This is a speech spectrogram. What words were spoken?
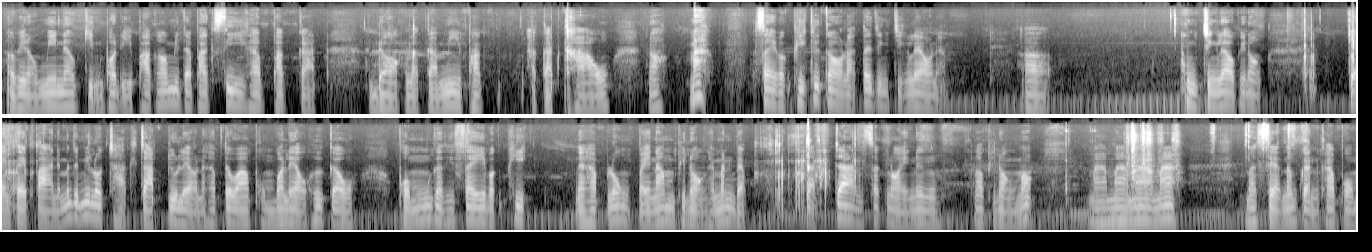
เอาพี่น้องมีแนวกินพอดีผักเขามีแต่ผักซี่ครับผักกาดดอกแล้วก็มีผักอากาศขาวเนาะมาใส่บักพริกคือเก่าละแต่จริง ๆ แล้วเนี่ยจริงๆแล้วพี่น้องแกงไตปลาเนี่ยมันจะมีรสชาติจัดอยู่แล้วนะครับ แต่ว่าผมบ่แล้วคือเก่าผมก็สิใส่บักพริกนะครับ ลงไปน้ำพี่น้องให้มันแบบจัดจ้านสักหน่อยหนึ่งเราพี่น้องเนาะมามามามา มาเสียบน้ำกันครับผม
